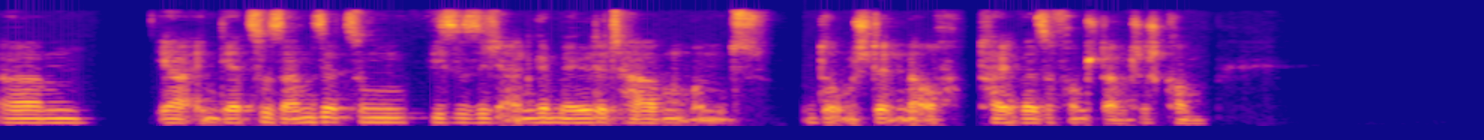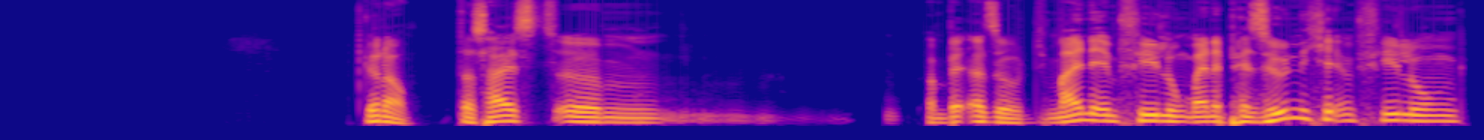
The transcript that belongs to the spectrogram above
ähm, ja, in der Zusammensetzung, wie sie sich angemeldet haben und unter Umständen auch teilweise vom Stammtisch kommen. Genau. Das heißt, ähm, also meine Empfehlung, meine persönliche Empfehlung,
